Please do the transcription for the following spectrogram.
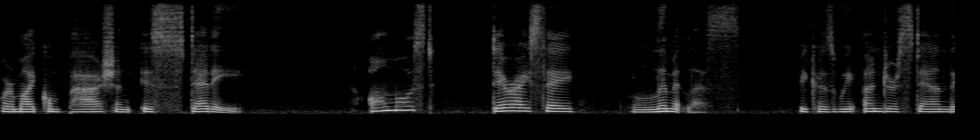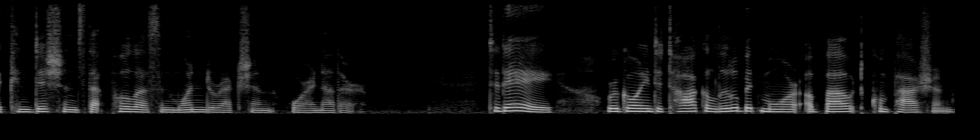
Where my compassion is steady. Almost, dare I say, limitless because we understand the conditions that pull us in one direction or another. Today, we're going to talk a little bit more about compassion.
